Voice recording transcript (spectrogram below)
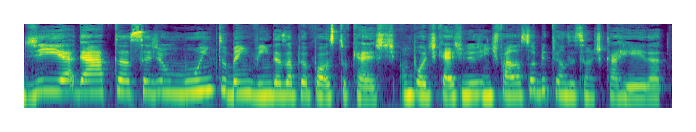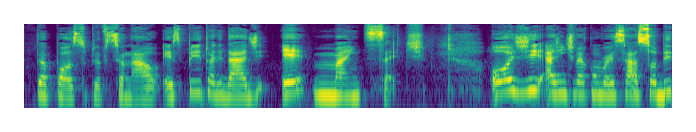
dia, gatas! Sejam muito bem-vindas ao Propósito Cast, um podcast onde a gente fala sobre transição de carreira, propósito profissional, espiritualidade e mindset. Hoje a gente vai conversar sobre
